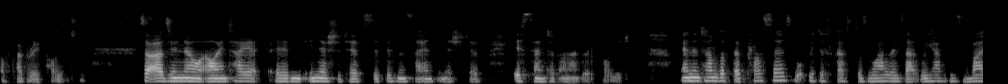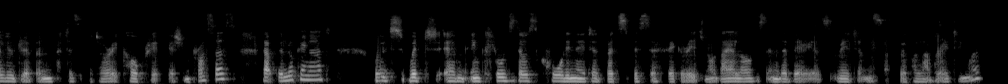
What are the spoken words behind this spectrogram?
of agroecology. So as you know, our entire um, initiative, Citizen Science Initiative, is centered on agroecology. And in terms of the process, what we discussed as well is that we have this value-driven participatory co-creation process that we're looking at, which, which um, includes those coordinated but specific regional dialogues in the various regions that we're collaborating with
